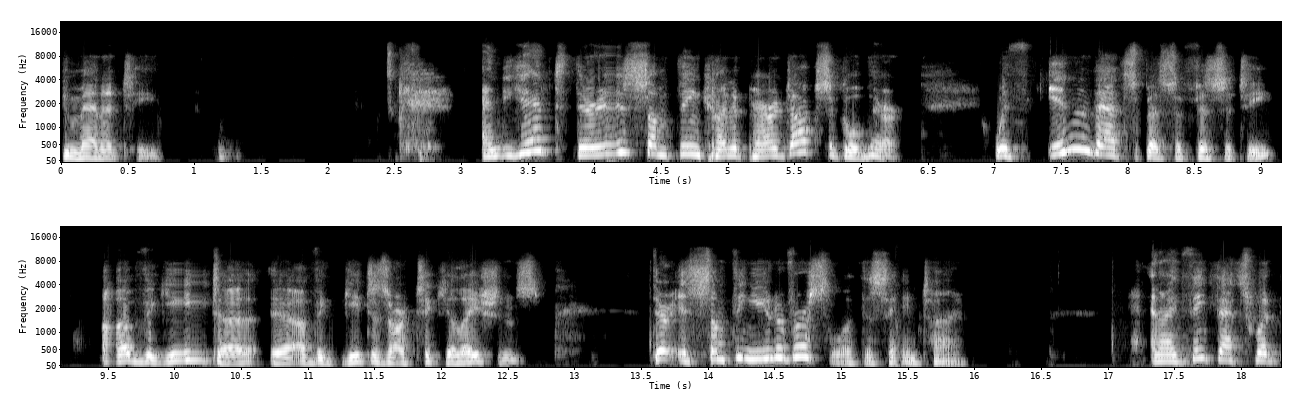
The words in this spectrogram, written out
humanity. And yet, there is something kind of paradoxical there. Within that specificity, of the Gita, uh, of the Gita's articulations, there is something universal at the same time. And I think that's what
